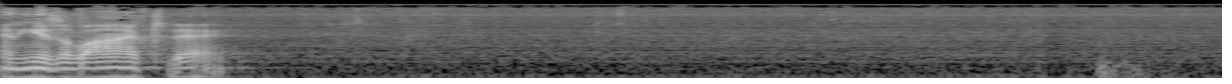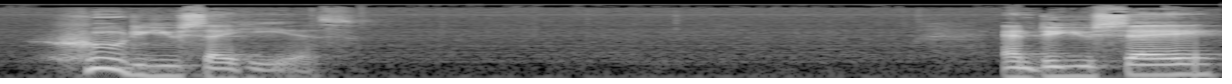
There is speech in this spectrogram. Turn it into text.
And he is alive today. Who do you say he is? And do you say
